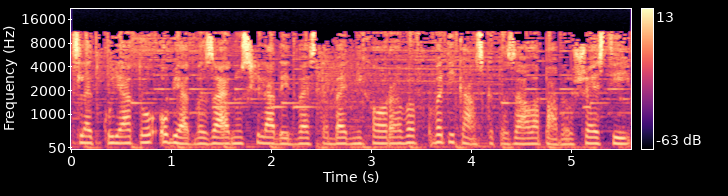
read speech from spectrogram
след която обядва заедно с 1200 бедни хора в Ватиканската зала Павел VI.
